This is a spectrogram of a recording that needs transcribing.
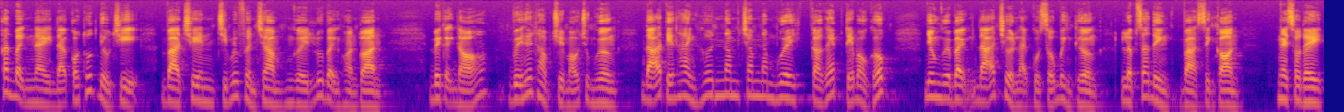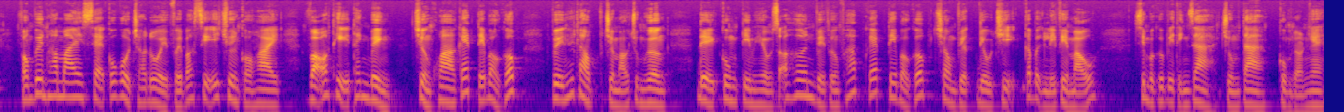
căn bệnh này đã có thuốc điều trị và trên 90% người lui bệnh hoàn toàn. Bên cạnh đó, Viện Huyết học Truyền máu Trung ương đã tiến hành hơn 550 ca ghép tế bào gốc. Nhiều người bệnh đã trở lại cuộc sống bình thường, lập gia đình và sinh con. Ngay sau đây, phóng viên Hoa Mai sẽ có cuộc trao đổi với bác sĩ chuyên khoa 2 Võ Thị Thanh Bình, trưởng khoa ghép tế bào gốc, Viện Huyết học Truyền máu Trung ương để cùng tìm hiểu rõ hơn về phương pháp ghép tế bào gốc trong việc điều trị các bệnh lý về máu. Xin mời quý vị thính giả chúng ta cùng đón nghe.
